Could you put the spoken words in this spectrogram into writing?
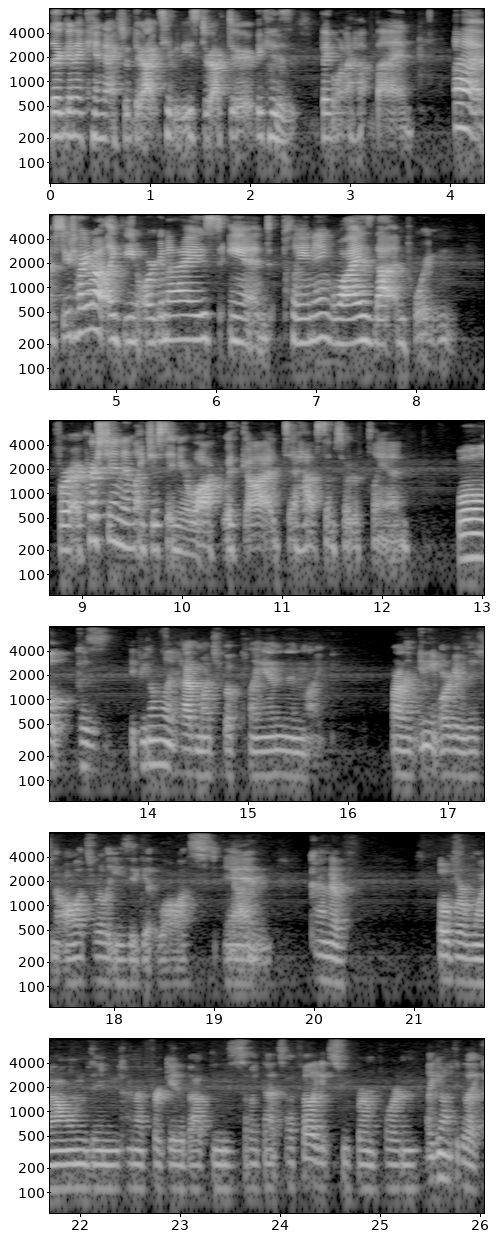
they're gonna connect with their activities director because they want to have fun. Um, so you're talking about like being organized and planning. Why is that important for a Christian and like just in your walk with God to have some sort of plan? Well, because if you don't really have much of a plan, then like, or like any organization at all, it's really easy to get lost Yeah. and kind of overwhelmed and kind of forget about things and stuff like that. So I feel like it's super important. Like you don't have to be like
